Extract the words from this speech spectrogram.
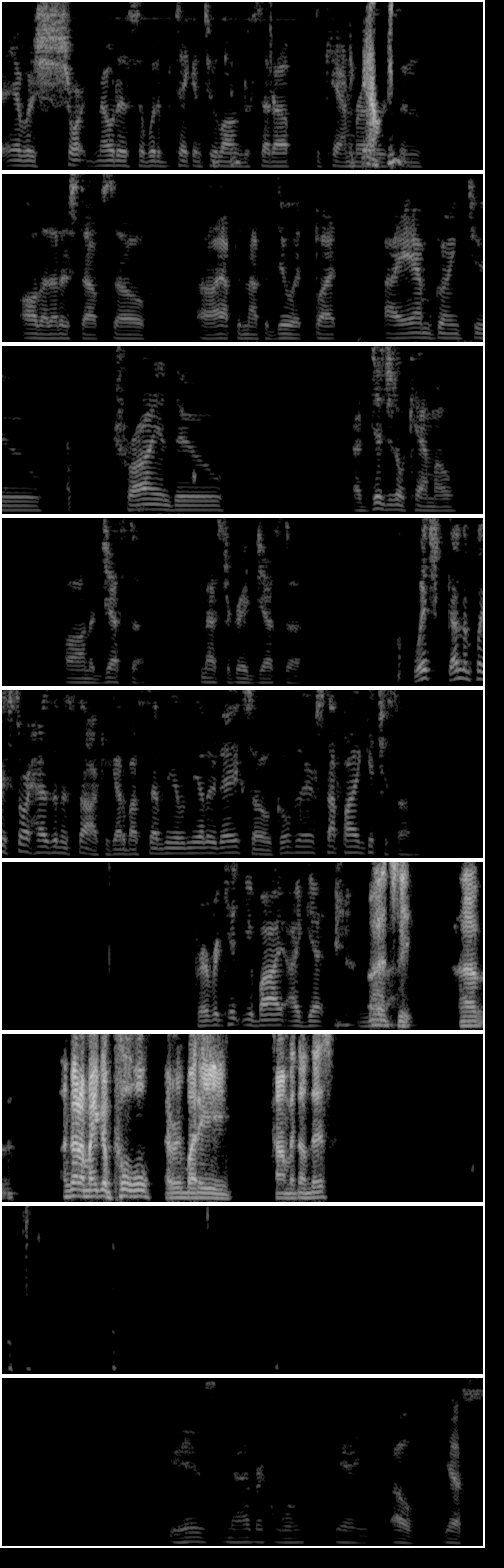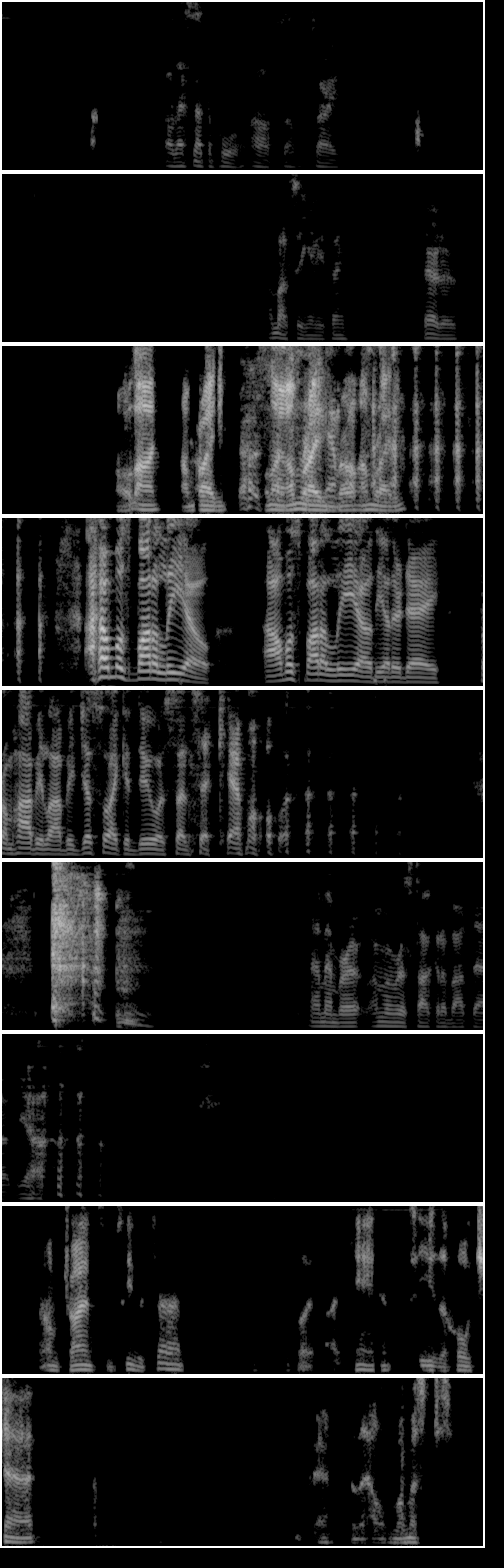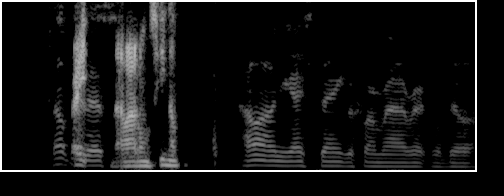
it was short notice. It would have taken too long to set up the cameras and all that other stuff, so uh, I opted not to do it. But I am going to try and do a digital camo on a Jesta, master grade Jesta which Gundam Play Store has them in stock. He got about 70 of them the other day, so go over there, stop by, and get you some. For every kit you buy, I get. nada. Let's see. Um, I'm gonna make a poll. Everybody comment on this. Is Maverick Wolf gay? Oh, yes. Oh, that's not the pool. Oh, so sorry. I'm not seeing anything. There it is. Hold on. I'm writing. That was Hold on, I'm writing, camo. bro. I'm writing. I almost bought a Leo. I almost bought a Leo the other day from Hobby Lobby just so I could do a sunset camo. I remember I remember us talking about that. Yeah. I'm trying to see the chat, but I can't see the whole chat. Okay, where the hell are my messages? No, there it is. Now I don't see nothing. How long do you guys think before Maverick will build?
